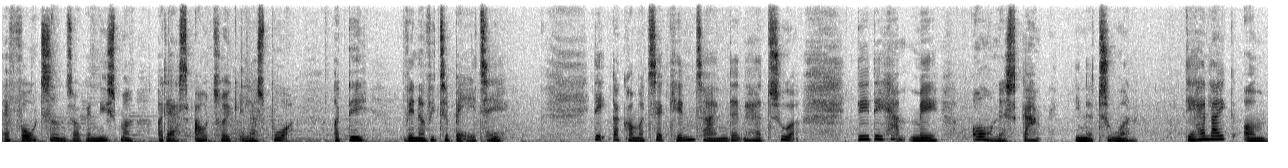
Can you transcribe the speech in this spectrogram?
af fortidens organismer og deres aftryk eller spor, og det vender vi tilbage til. Det, der kommer til at kendetegne den her tur, det er det her med årenes gang i naturen. Det handler ikke om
